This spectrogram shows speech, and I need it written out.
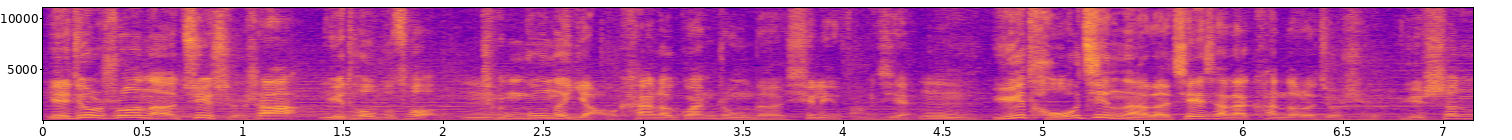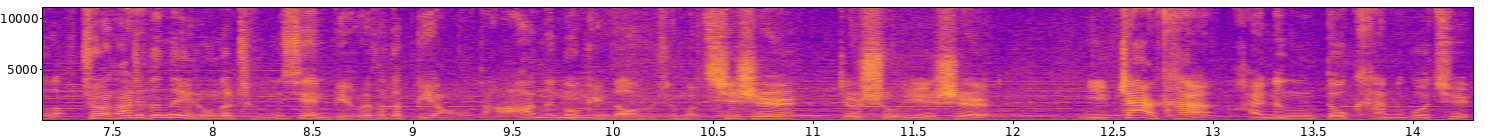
也就是说呢，巨齿鲨鱼头不错，成功的咬开了观众的心理防线。嗯，鱼头进来了，接下来看到的就是鱼身了。就是它这个内容的呈现，比如说它的表达，能够给到我们什么？其实就属于是，你乍看还能都看得过去。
